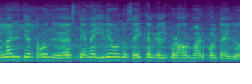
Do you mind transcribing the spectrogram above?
ಎಲ್ಲ ರೀತಿಯಂತಹ ಒಂದು ವ್ಯವಸ್ಥೆಯನ್ನು ಇದೇ ಒಂದು ಸೈಕಲ್ಗಳಲ್ಲಿ ಕೂಡ ಅವ್ರು ಮಾಡ್ಕೊಳ್ತಾ ಇದ್ರು.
